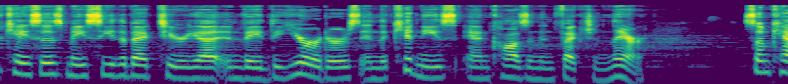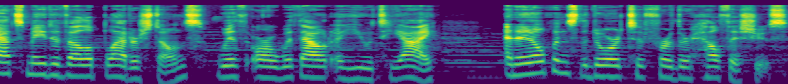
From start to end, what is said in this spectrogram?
cases may see the bacteria invade the ureters in the kidneys and cause an infection there. Some cats may develop bladder stones, with or without a UTI, and it opens the door to further health issues.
